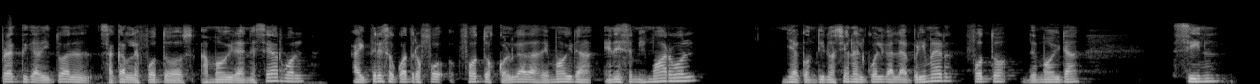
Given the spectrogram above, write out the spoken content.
práctica habitual sacarle fotos a Moira en ese árbol. Hay tres o cuatro fo fotos colgadas de Moira en ese mismo árbol y a continuación él cuelga la primer foto de Moira sin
